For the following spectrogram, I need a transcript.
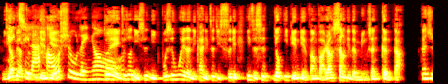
你要不要做一点点？听起来好属灵哦。对，就说你是你不是为了你看你自己私利，你只是用一点点方法让上帝的名声更大。但是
